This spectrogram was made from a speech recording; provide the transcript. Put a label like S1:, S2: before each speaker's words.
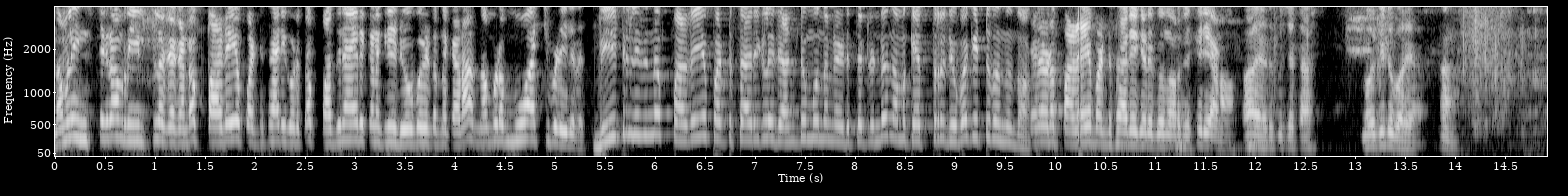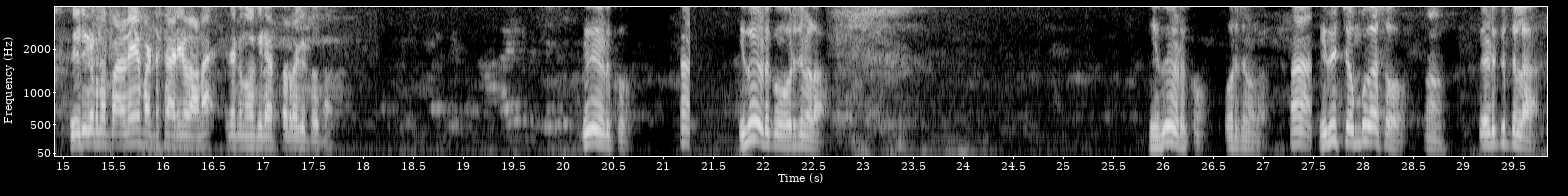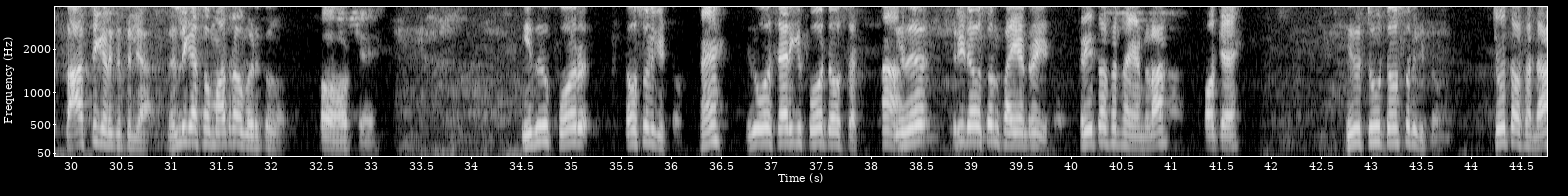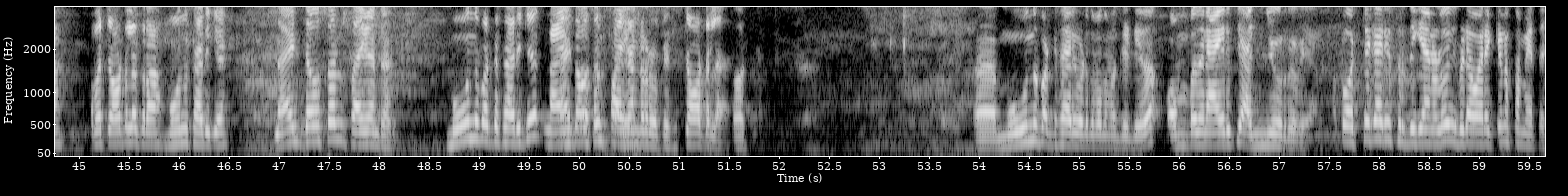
S1: നമ്മൾ ഇൻസ്റ്റഗ്രാം റീൽസിലൊക്കെ കണ്ട പഴയ പട്ടുസാരി കൊടുത്ത പതിനായിരക്കണക്കിന് രൂപ കിട്ടുന്ന കട നമ്മുടെ മൂവാറ്റുപുഴയിൽ വീട്ടിലിരുന്ന പഴയ പട്ടുസാരികൾ രണ്ടു മൂന്നെണ്ണം എടുത്തിട്ടുണ്ട്. നമുക്ക് എത്ര രൂപ കിട്ടുമെന്ന് നോക്കാം. ഇവിടെ പഴയ പട്ടുസാരിയൊക്കെ എടുക്കുമെന്ന് പറഞ്ഞു. ശരിയാണോ?
S2: ആ എടുക്കൂ ചേട്ടാ. നോക്കിയിട്ട് പറയാ.
S1: ആ. വീട്ടിൽ കിടന്ന പഴയ പട്ടുസാരികളാണ്. ഇതൊക്കെ നോക്കിയിട്ട് എത്ര രൂപ കിട്ടുമെന്നാണ്
S2: ഇത് എടുക്കും? ഇത് എടുക്കും? ഒറിജിനലാ ഇത് എടുക്കും? ഒറിജിനലാ ഇത് ചെമ്പ് കാശോ
S1: ആ.
S2: എടുക്കത്തില്ല. പ്ലാസ്റ്റിക് എടുക്കത്തില്ല. വെള്ളി കാസോ മാത്രം എടുക്കുള്ളൂ.
S1: Oh okay.
S2: ഇത് ഫോർ തൗസൻഡ് കിട്ടും. ഇത് ഒരു സാരിക്ക് ഫോർ തൗസൻഡ്
S1: ആ.
S2: ഇത് ത്രീ തൗസൻഡ് ഫൈവ് ഹൺഡ്രഡ് കിട്ടും.
S1: ത്രീ തൗസൻഡ് ഫൈവ് ഹൺഡ്രഡാ ഓക്കെ.
S2: ഇത് ടു തൗസൻഡ് കിട്ടും.
S1: ടു തൗസൻഡാ അപ്പൊ ടോട്ടൽ എത്ര? മൂന്ന് സാരിക്ക്?
S2: നയൻ തൗസൻഡ് ഫൈവ് ഹൺഡ്രഡ്
S1: മൂന്ന് പട്ട് സാരിക്ക് nine thousand five hundred rupees total
S2: okay
S1: മൂന്ന് പട്ട് സാരി കൊടുത്തപ്പോൾ നമുക്ക് കിട്ടിയത് ഒമ്പതിനായിരത്തി അഞ്ഞൂറ് രൂപയാണ്. അപ്പൊ ഒറ്റ കാര്യം ശ്രദ്ധിക്കാനുള്ളൂ. ഇവിടെ വരയ്ക്കണ സമയത്ത്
